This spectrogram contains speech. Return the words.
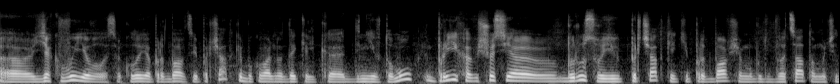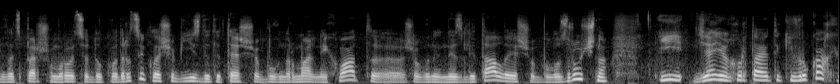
Е, як виявилося, коли я придбав ці перчатки буквально декілька днів тому, приїхав щось. Я беру свої перчатки, які придбав ще, мабуть, в 20-му чи 21-му році до квадроцикла, щоб їздити, теж щоб був нормальний хват, е, щоб вони не злітали, щоб було зручно. І я їх гуртаю такі в руках.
